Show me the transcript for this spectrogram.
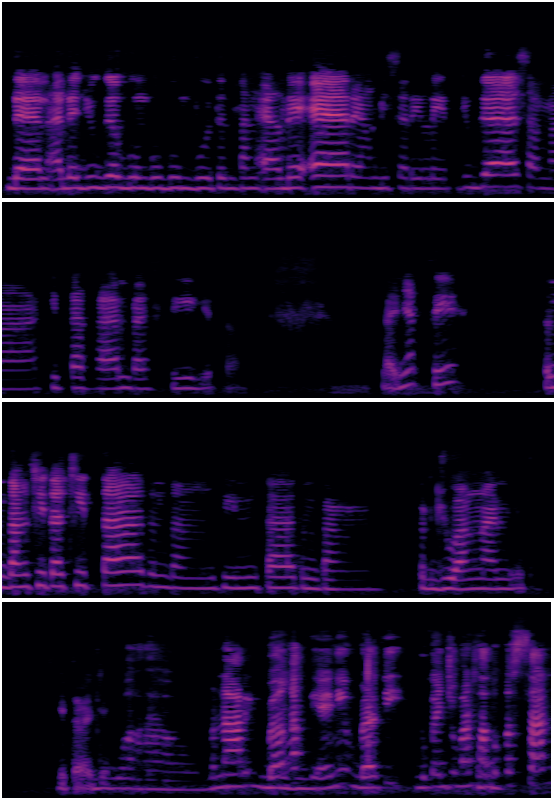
Dan ada juga bumbu-bumbu tentang LDR yang bisa relate juga sama kita kan pasti gitu. Banyak sih tentang cita-cita, tentang cinta, tentang perjuangan gitu. Gitu aja. Wow, menarik hmm. banget ya. Ini berarti bukan cuma satu pesan,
